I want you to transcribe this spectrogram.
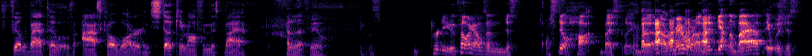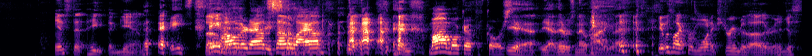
filled the bathtub with ice cold water and stuck him off in this bath. How did that feel? it was pretty. It felt like I was in just. I was still hot, basically. But I remember when I did get in the bath, it was just instant heat again. He's, So- he hollered out He's so so loud. Yeah, And Mom woke up, of course. yeah, yeah, there was no hiding that. it was like from one extreme to the other. It just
